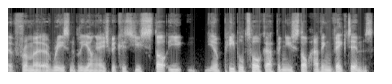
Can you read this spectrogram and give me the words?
uh, from a, reasonably young age because you stop you you know people talk up and you stop having victims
